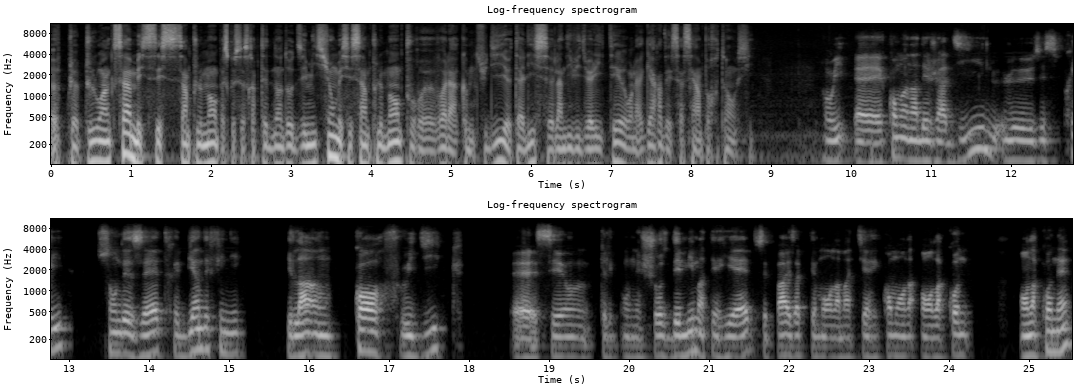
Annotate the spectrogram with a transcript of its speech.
euh, plus, loin que ça, mais c'est simplement, parce que ce sera peut-être dans d'autres émissions, mais c'est simplement pour, euh, voilà, comme tu dis, Thalys, l'individualité, on la garde, et ça, c'est important aussi. Oui, comme on a déjà dit, les esprits sont des êtres bien définis. Il a un corps fluidique, euh, c'est un, une chose demi-matérielle, c'est pas exactement la matière comme on, la, on, la, con, on la connaît,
